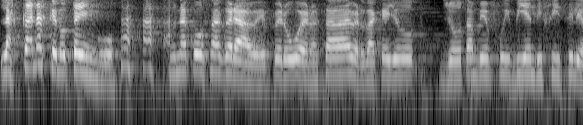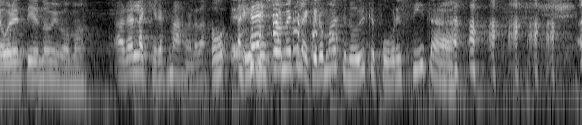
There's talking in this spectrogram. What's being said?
las canas que no tengo. Es una cosa grave, pero bueno, está de verdad que yo, yo también fui bien difícil y ahora entiendo a mi mamá. Ahora la quieres más, ¿verdad? Oh, eh, no solamente la quiero más, sino que pobrecita.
